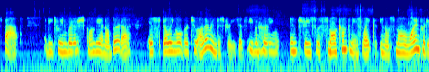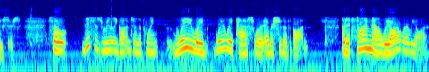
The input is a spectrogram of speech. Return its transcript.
spat between British Columbia and Alberta is spilling over to other industries. It's even hurting industries with small companies like you know small wine producers. So this has really gotten to the point way, way, way, way past where it ever should have gotten. But it's time now. We are where we are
